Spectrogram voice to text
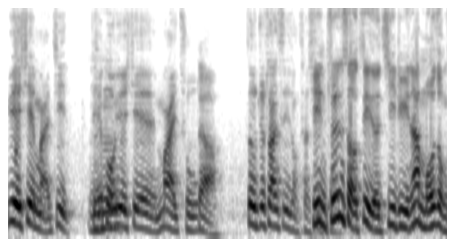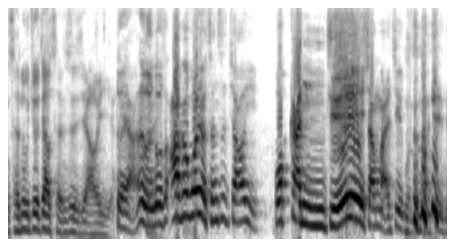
月线买进，跌破月线卖出，对啊，这个就算是一种城市。其实你遵守自己的纪律，那某种程度就叫城市交易啊。对啊，那有人都说阿哥，我有城市交易，我感觉想买进我就买进，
